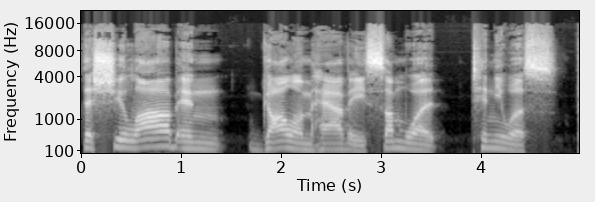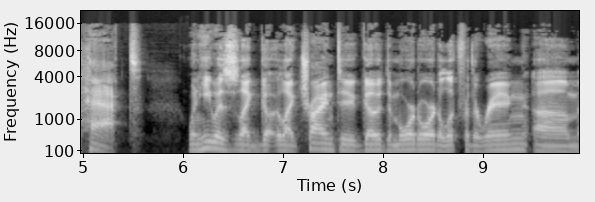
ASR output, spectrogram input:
that Shelob and Gollum have a somewhat tenuous pact. When he was like go, like trying to go to Mordor to look for the ring, um,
